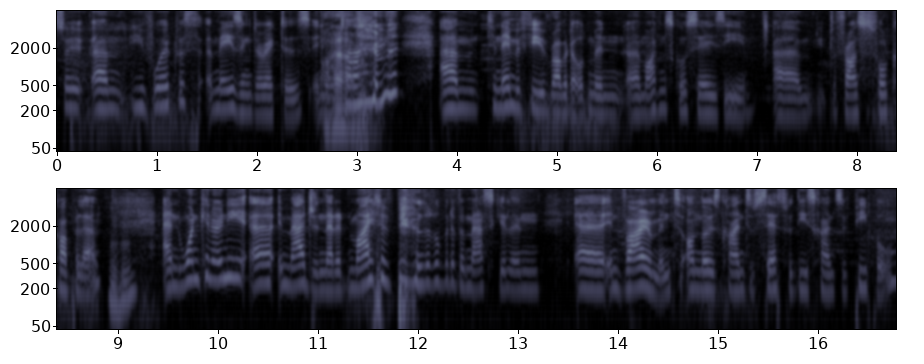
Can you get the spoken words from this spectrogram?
So um, you've worked with amazing directors in I your time. um, to name a few: Robert Altman, uh, Martin Scorsese, um, Francis Ford Coppola. Mhm. And one can only uh, imagine that it might have been a little bit of a masculine uh, environment on those kinds of sets with these kinds of people.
